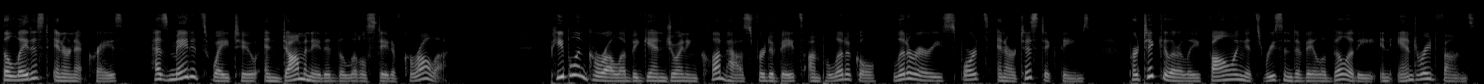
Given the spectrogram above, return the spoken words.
the latest internet craze, has made its way to and dominated the little state of Kerala. People in Kerala began joining Clubhouse for debates on political, literary, sports, and artistic themes, particularly following its recent availability in Android phones.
